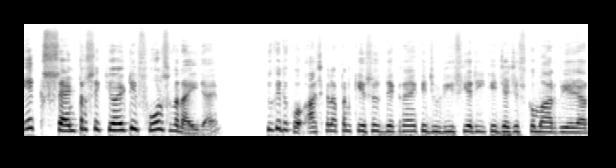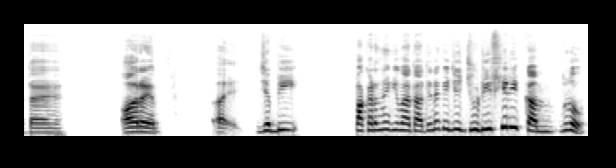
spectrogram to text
एक सेंटर सिक्योरिटी फोर्स बनाई जाए, क्योंकि देखो, आजकल अपन केसेस देख रहे हैं कि जुडिशियरी के जजेस को मार दिया जाता है, और जब भी पकड़ने की बात आती है ना कि जो जुडिशियरी कम, ब्रो,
